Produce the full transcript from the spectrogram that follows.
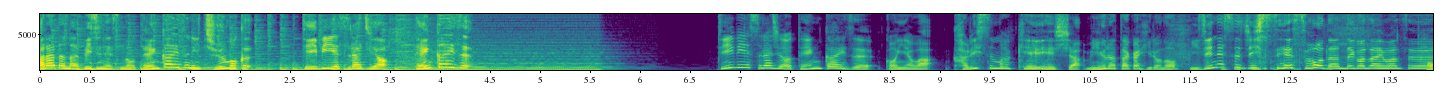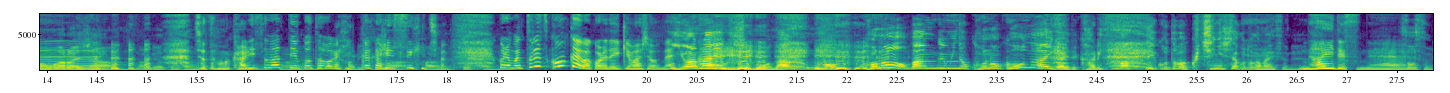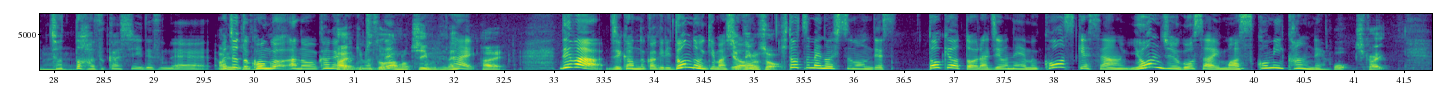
新たなビジネスの展開図に注目。TBS ラジオ展開図。TBS ラジオ展開図。今夜はカリスマ経営者三浦貴大のビジネス実践相談でございます。半笑いじゃん。ありがとうございます。ちょっともうカリスマっていう言葉が引っかかりすぎちゃう。はい。はい。ねこれまあとりあえず今回はこれでいきましょうね。言わないでしょ、はもうなんもうこの番組のこのコーナー以外でカリスマっていう言葉を口にしたことがないですよね。ないですね。そうっすよね。ちょっと恥ずかしいですね。まあちょっと今後あの考えてはいおきますね、ちょっとあのチームでね。はい。はい、では時間の限りどんどんいきましょう。やっていきましょう。一つ目の質問です東京都ラジオネームこうすけさん45歳マスコミ関連。お近い、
